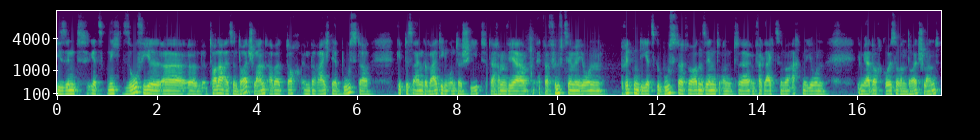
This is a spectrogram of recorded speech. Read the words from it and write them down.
Die sind jetzt nicht so viel äh, toller als in Deutschland, aber doch im Bereich der Booster gibt es einen gewaltigen Unterschied. Da haben wir etwa 15 Millionen Briten, die jetzt geboostert worden sind und äh, im Vergleich zu nur acht Millionen im ja doch größeren Deutschland.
